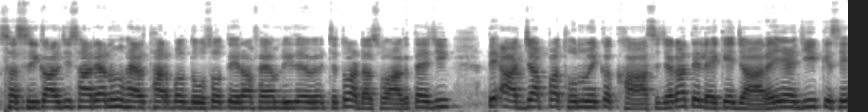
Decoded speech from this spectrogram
ਸਤਿ ਸ੍ਰੀ ਅਕਾਲ ਜੀ ਸਾਰਿਆਂ ਨੂੰ। ਹੈਲਥ ਹਰਬਲ 213 ਫੈਮਿਲੀ ਦੇ ਵਿੱਚ ਤੁਹਾਡਾ ਸਵਾਗਤ ਹੈ ਜੀ। ਤੇ ਅੱਜ ਆਪਾਂ ਤੁਹਾਨੂੰ ਇੱਕ ਖਾਸ ਜਗ੍ਹਾ ਤੇ ਲੈ ਕੇ ਜਾ ਰਹੇ ਹਾਂ ਜੀ। ਕਿਸੇ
